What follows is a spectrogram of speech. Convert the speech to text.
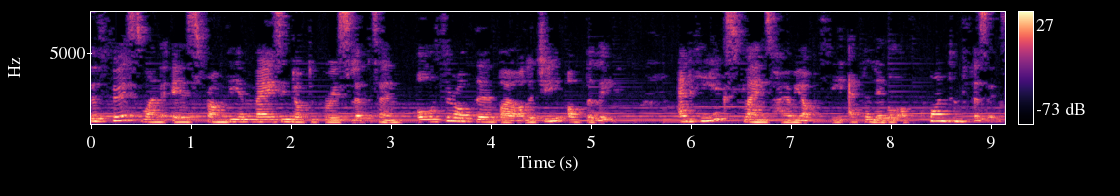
The first one is from the amazing Dr. Bruce Lipton, author of The Biology of Belief, and he explains homeopathy at the level of quantum physics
